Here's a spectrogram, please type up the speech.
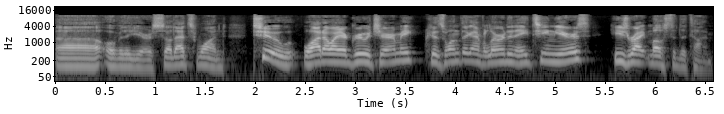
uh, over the years, so that's one. Two, why do I agree with Jeremy? Because one thing I've learned in 18 years, he's right most of the time.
